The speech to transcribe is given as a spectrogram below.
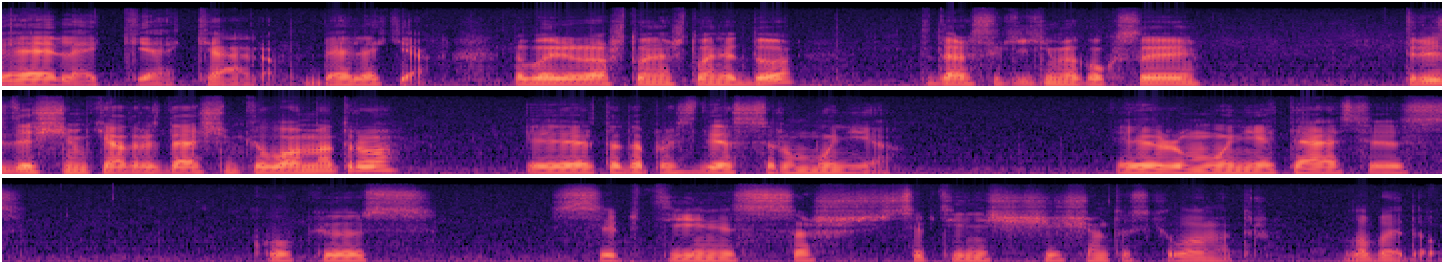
belė kiek kelio. Belė kiek. Dabar yra 882. Tai dar sakykime koksai 30-40 km. Ir tada prasidės Rumunija. Ir Rumunija tęsis kokius 7-600 km. Labai daug.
